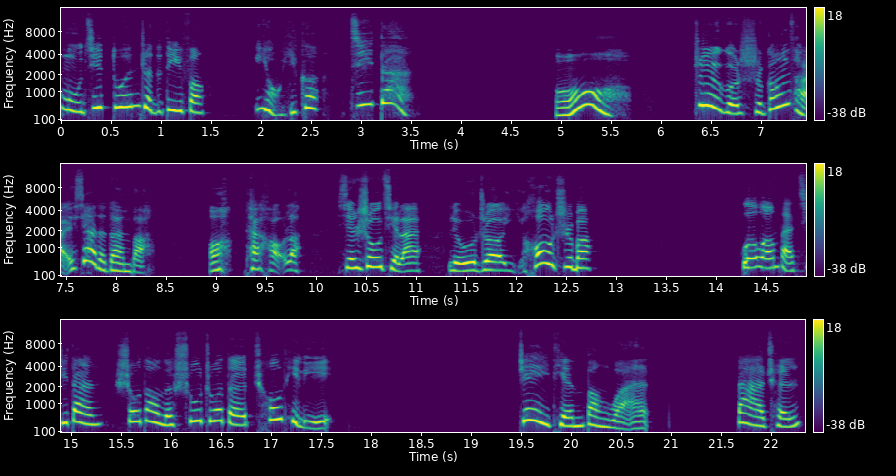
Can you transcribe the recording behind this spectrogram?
母鸡蹲着的地方有一个鸡蛋。哦，这个是刚才下的蛋吧？哦，太好了，先收起来，留着以后吃吧。国王把鸡蛋收到了书桌的抽屉里。这一天傍晚，大臣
